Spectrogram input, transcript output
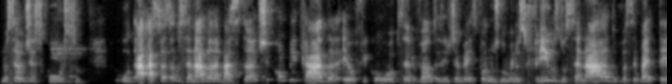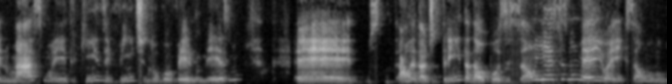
no seu discurso o, a, a, situação do Senado é bastante complicada. Eu fico observando, a gente vê se for nos números frios do Senado, você vai ter no máximo entre 15 e 20 do governo mesmo, é, ao redor de 30 da oposição, e esses no meio aí, que são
